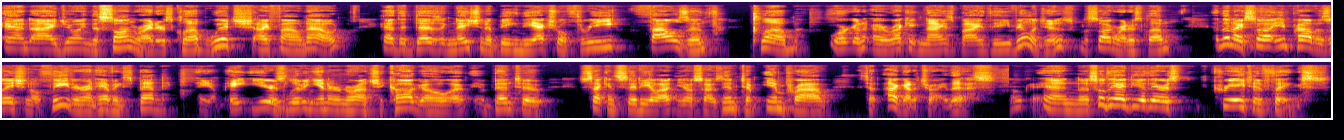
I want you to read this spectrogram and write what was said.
and I joined the Songwriters Club, which I found out had the designation of being the actual 3,000th club organ- uh, recognized by the villages, the Songwriters Club. And then I saw improvisational theater, and having spent you know, eight years living in and around Chicago, I've been to Second City a lot, you know, so I was into improv. I said, I got to try this. Okay. And uh, so the idea there is creative things.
